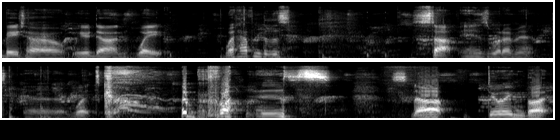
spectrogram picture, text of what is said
Beato, we're done. Wait, what happened to this? Stop is what I meant. Uh, what's buttons? Stop doing but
